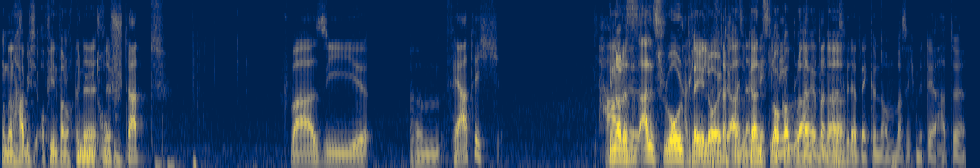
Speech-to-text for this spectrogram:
Und dann habe ich auf jeden Fall noch genügend eine, eine Truppen. Stadt quasi ähm, fertig habe. Genau, das ist alles Roleplay, ich Leute. Also dann ganz locker bleiben. Wird dann alles Ne? wieder weggenommen, was ich mit der hatte.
